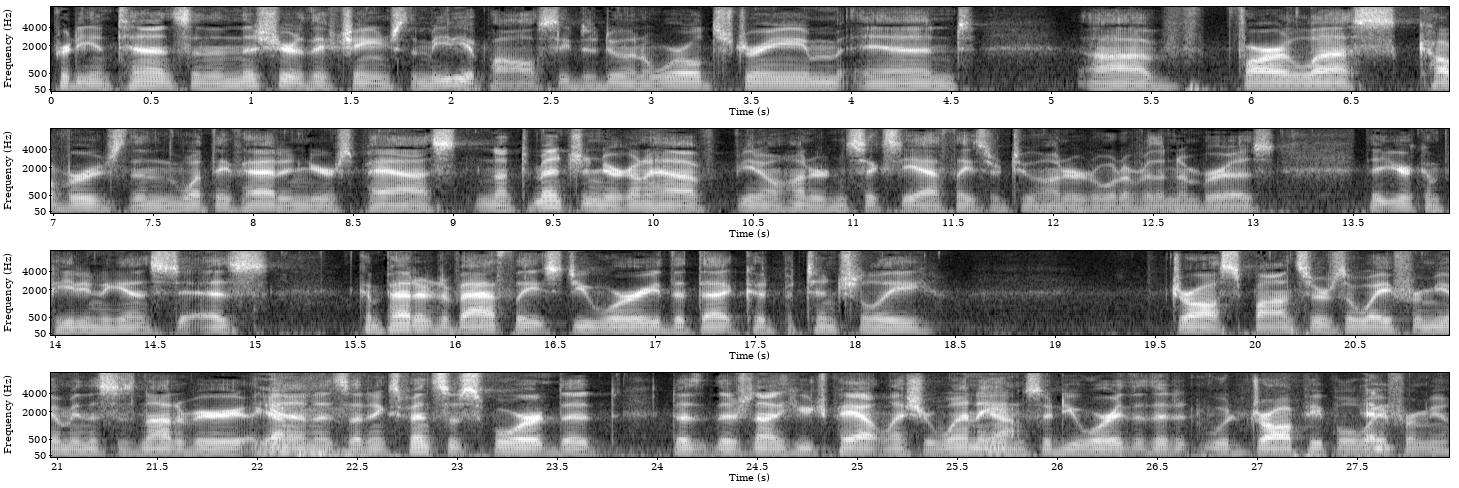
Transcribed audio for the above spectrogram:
pretty intense. And then this year they've changed the media policy to doing a world stream and uh, far less coverage than what they've had in years past. Not to mention you're going to have you know 160 athletes or 200 or whatever the number is that you're competing against. As competitive athletes, do you worry that that could potentially draw sponsors away from you? I mean, this is not a very Yeah. again, it's an expensive sport that does. There's not a huge payout unless you're winning. Yeah. So do you worry that, it would draw people away And- from you?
